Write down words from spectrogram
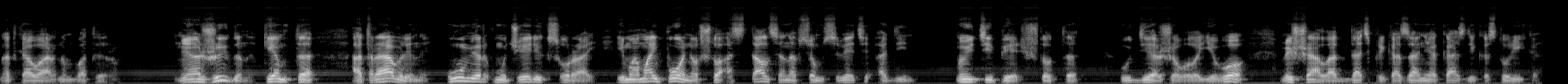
над коварным Батыром. Неожиданно, кем-то отравленный, умер мученик Сурай, и Мамай понял, что остался на всем свете один. Ну и теперь что-то удерживало его, мешало отдать приказание казни Костурика.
